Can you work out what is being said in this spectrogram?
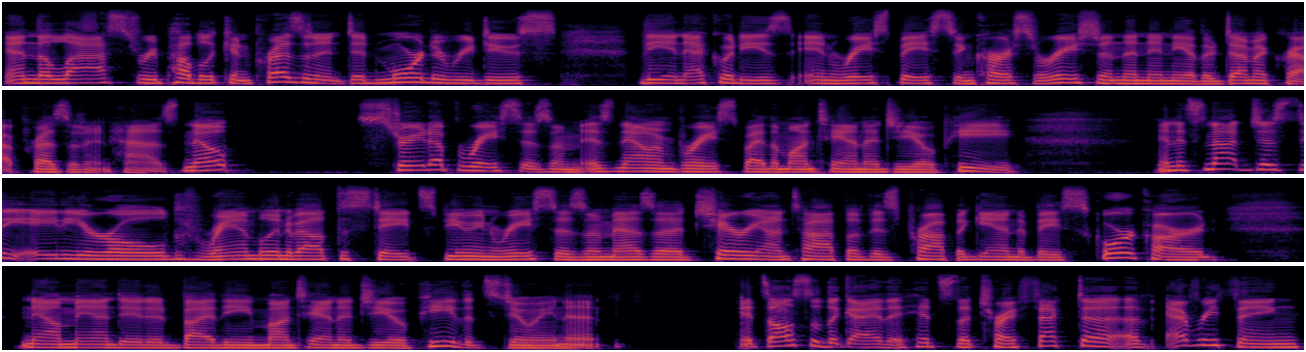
and the last Republican president did more to reduce the inequities in race based incarceration than any other Democrat president has. Nope. Straight up racism is now embraced by the Montana GOP. And it's not just the 80 year old rambling about the state spewing racism as a cherry on top of his propaganda based scorecard, now mandated by the Montana GOP, that's doing it. It's also the guy that hits the trifecta of everything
